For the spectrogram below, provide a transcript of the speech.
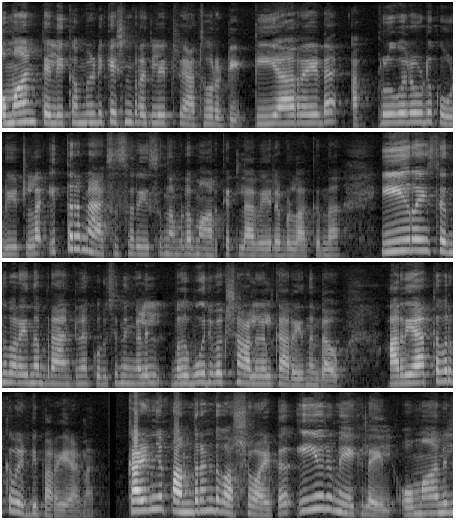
Oman telecommunication regulatory authority T R എയുടെ അപ്രൂവലോട് കൂടിയിട്ടുള്ള ഇത്തരം ആക്സസറീസ് നമ്മുടെ മാർക്കറ്റിൽ അവൈലബിൾ ആക്കുന്ന ഇ റൈസ് എന്ന് പറയുന്ന ബ്രാൻഡിനെ കുറിച്ച് നിങ്ങളിൽ ബഹുഭൂരിപക്ഷം ആളുകൾക്ക് അറിയുന്നുണ്ടാവും. അറിയാത്തവർക്ക് വേണ്ടി പറയാണ്. കഴിഞ്ഞ പന്ത്രണ്ട് വർഷമായിട്ട് ഈ ഒരു മേഖലയിൽ ഒമാനിൽ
